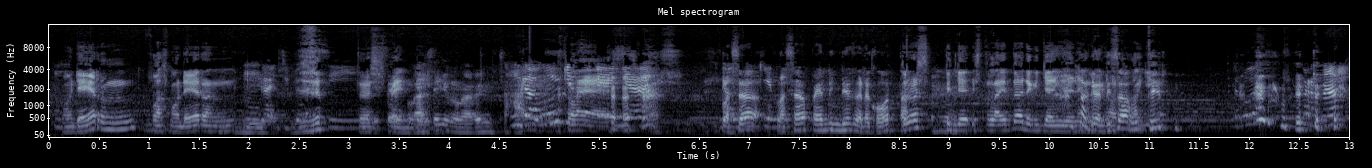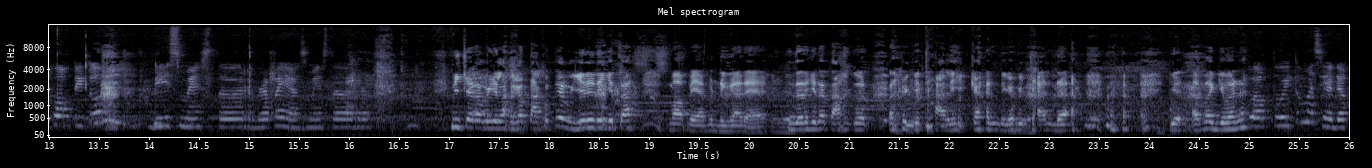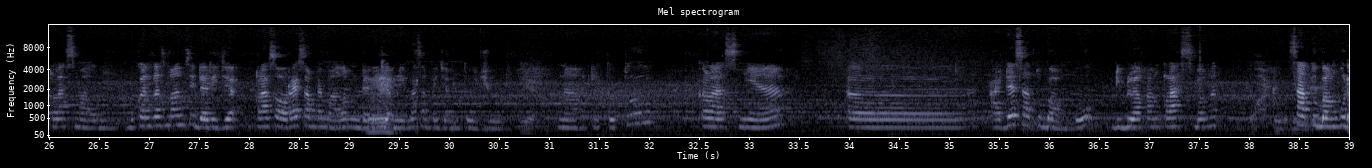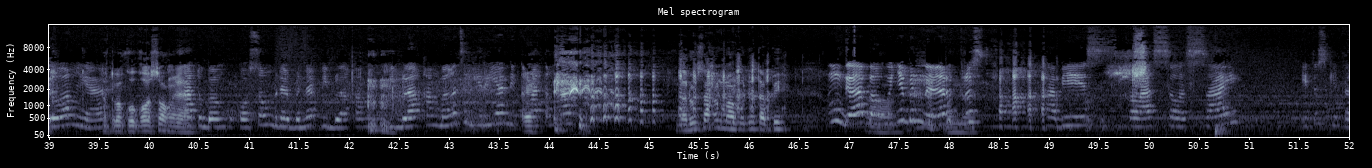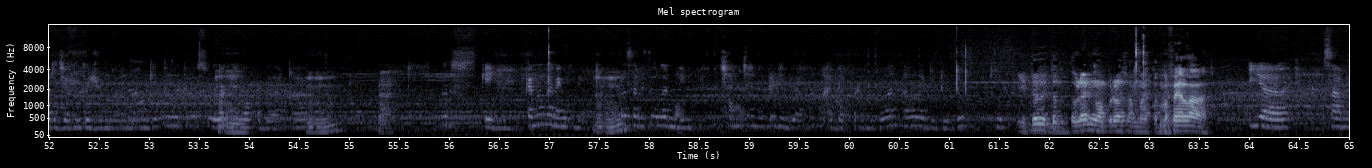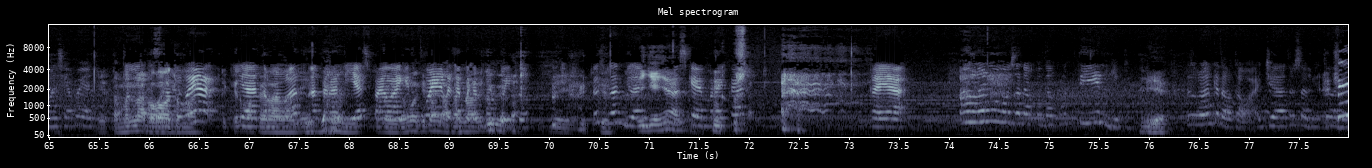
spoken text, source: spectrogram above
Modern, flash modern. Enggak juga Zep, sih. Terus kelasnya pending. juga ngeluarin cahaya. Enggak mungkin kayaknya. Kelasnya, kelasnya pending dia nggak ada kotak. Terus setelah itu ada kejadian yang Agak lebih pernah waktu itu di semester berapa ya? Semester Ini cara menghilangkan takutnya begini nih kita. Maaf ya pendengar ya. Iya. Sebenarnya kita takut, tapi kita alihkan dengan bercanda. Apa gimana? waktu itu masih ada kelas malam. Bukan kelas malam sih dari ja- kelas sore sampai malam dari Hmm. jam 5 sampai jam 7. Iya. Nah, itu tuh kelasnya eh ada satu bangku di belakang kelas banget. Waduh. Satu bangku doang ya. Satu bangku kosong ya. Satu bangku kosong benar-benar di belakang di belakang banget sendirian di tengah-tengah. Nggak rusak kan bangkunya tapi. Enggak, Oh, bangkunya bener. bener. Terus habis kelas selesai itu sekitar jam 7 malam gitu terus Ulan Mm-mm. nengok ke belakang Mm-mm. terus kayak gini kan Ulan nengok ke belakang Mm-mm. terus habis itu Ulan gini Chan Chan itu di belakang ada perempuan tahu lagi duduk gitu Itu itu Ulan ngobrol sama Sama teman. Vela. Iya sama siapa ya Ya, temen lah Iya, pokoknya. pokoknya Dikira ya teman lagi. antara dia supaya Iya, lagi pokoknya pada bangku juga. itu terus Ulan bilang gitu, terus kayak mereka kayak ah Ulan nggak usah nakut nakutin gitu Iya. Terus Ulan ketawa-tawa aja terus habis itu ada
